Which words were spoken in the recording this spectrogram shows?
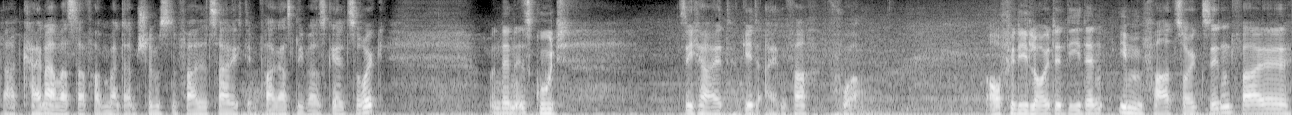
Da hat keiner was davon, meint er, im schlimmsten Fall zahle ich dem Fahrgast lieber das Geld zurück. Und dann ist gut. Sicherheit geht einfach vor. Auch für die Leute, die denn im Fahrzeug sind, weil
